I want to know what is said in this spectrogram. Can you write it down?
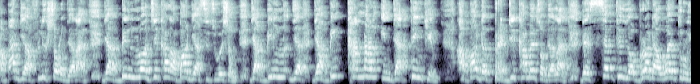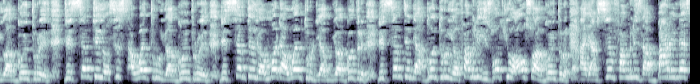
about the affliction of their life. They are being logical about their situation. They are being they they are being carnal in their thinking about the predicaments of their life. The same thing your brother went through, you are going through it. The same thing your sister went through, you are going through it. The same thing your mother went through, you are, you are going through. The same thing they are going through, your family is what you also are going through. I have seen families that barrenness,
